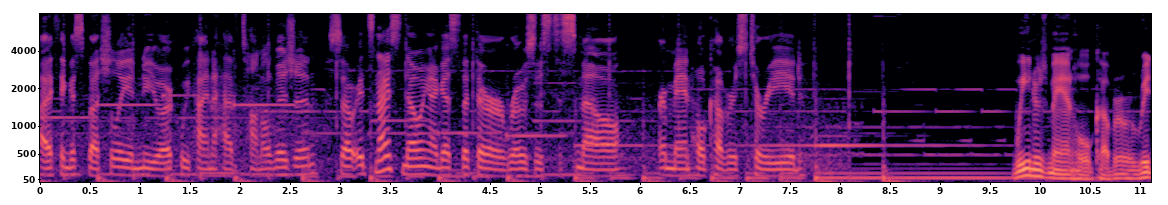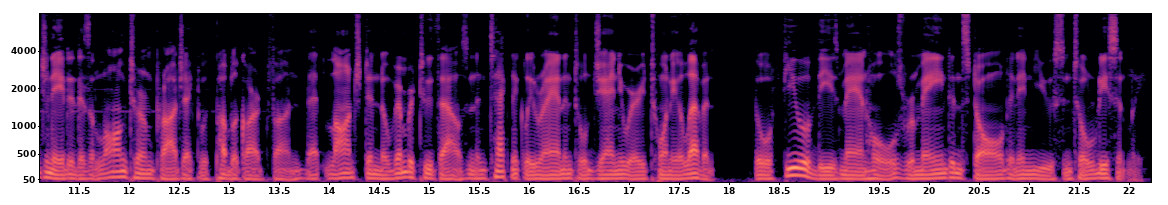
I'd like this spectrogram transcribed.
I think especially in New York, we kind of have tunnel vision. So it's nice knowing, I guess, that there are roses to smell or manhole covers to read. Weiner's manhole cover originated as a long term project with Public Art Fund that launched in November 2000 and technically ran until January 2011, though a few of these manholes remained installed and in use until recently.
